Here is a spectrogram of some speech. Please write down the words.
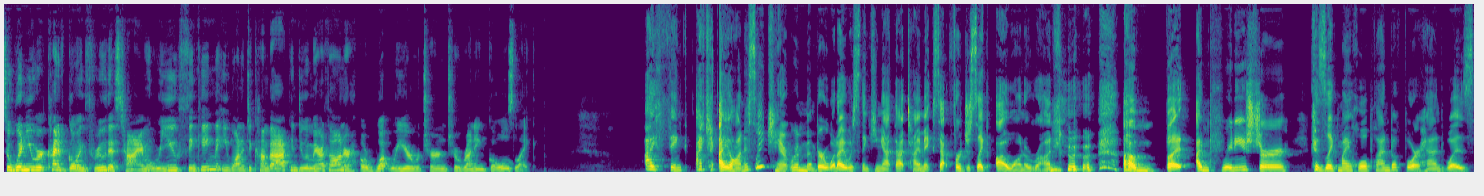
So when you were kind of going through this time, were you thinking that you wanted to come back and do a marathon or or what were your return to running goals like? I think I can, I honestly can't remember what I was thinking at that time except for just like I want to run. um but I'm pretty sure cuz like my whole plan beforehand was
